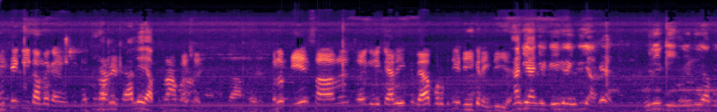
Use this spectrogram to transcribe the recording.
ਉੱਥੇ ਕੀ ਕੰਮ ਹੈ ਗਏ ਉੱਥੇ ਸਾਡੇ ਟਰਾਲੇ ਆਪਣੇ ਅੱਛਾ ਜੀ ਕੰਮ ਹੋਏ। ਮਤਲਬ ਇਹ ਸਾਲ ਅਹ, ਇਹ ਕਹਿ ਲਈ ਕਿ ਵਿਆਹ ਪੁਰਬ ਦੀ ਢੀਕ ਰਹਿੰਦੀ ਹੈ ਹਾਂਜੀ ਹਾਂਜੀ ਡੀਕ ਰਹਿੰਦੀ ਆ ਪੂਰੀ ਡੀਕ ਰਹਿੰਦੀ ਆ ਵੀ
